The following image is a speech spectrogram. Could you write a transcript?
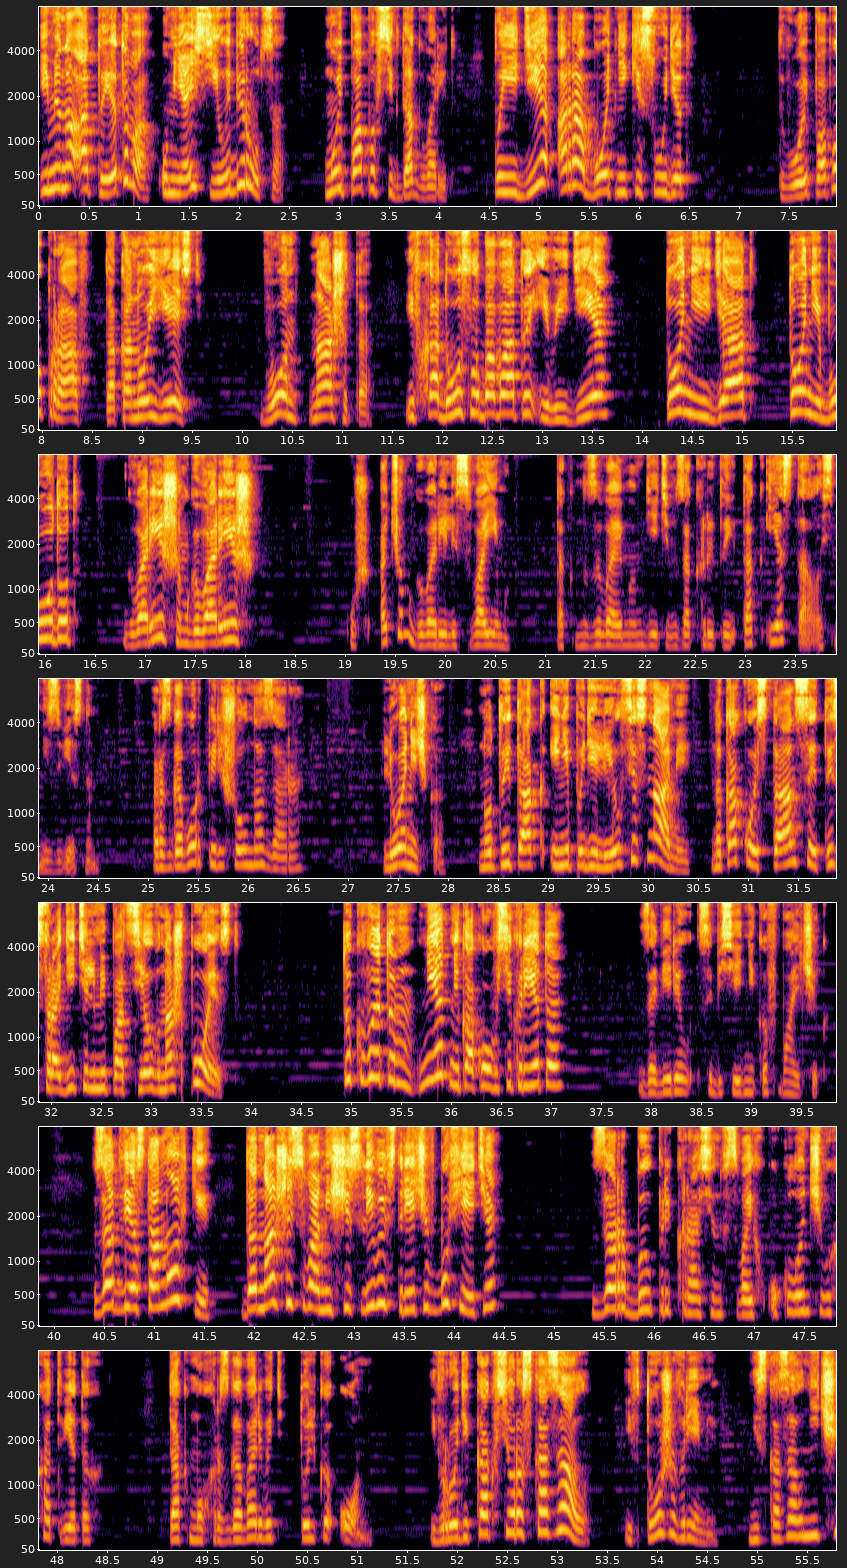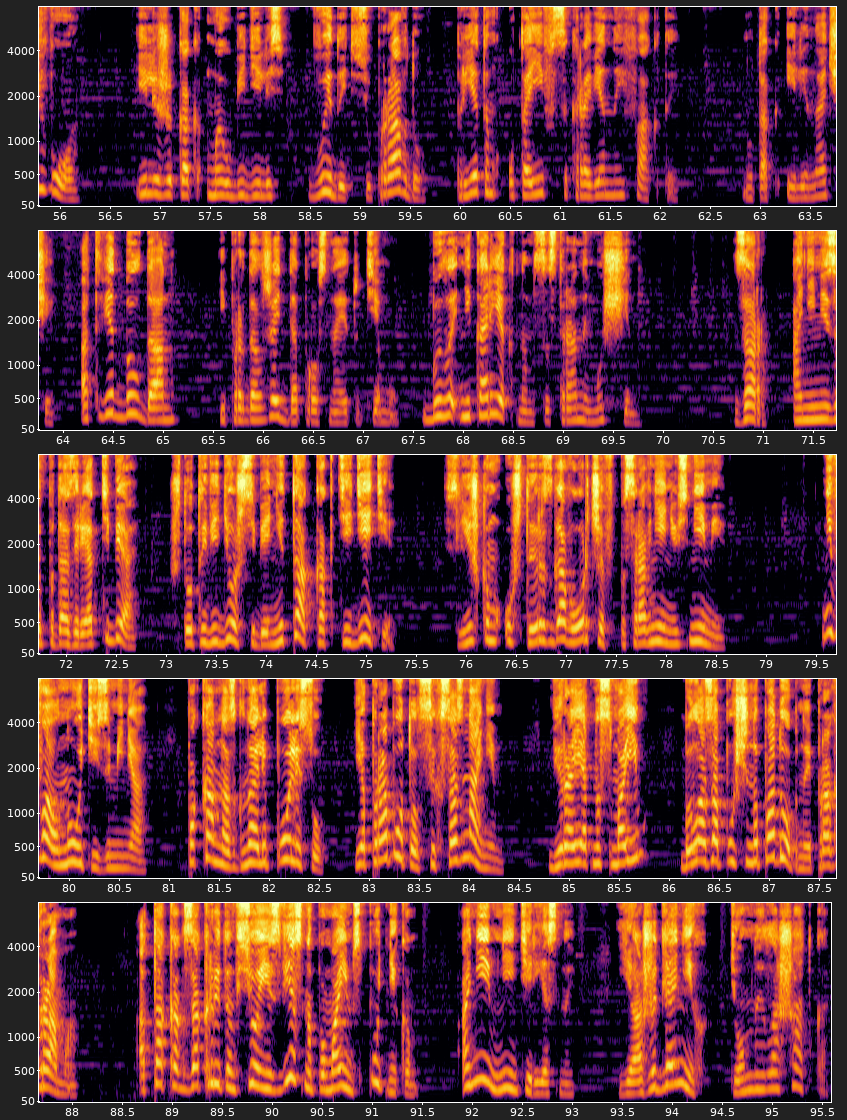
«Именно от этого у меня и силы берутся. Мой папа всегда говорит, по еде а работники судят». «Твой папа прав, так оно и есть. Вон наши-то и в ходу слабовато, и в еде». То не едят, то не будут. Говоришь им, говоришь. Уж о чем говорили своим, так называемым детям закрытой, так и осталось неизвестным. Разговор перешел на Зара. «Ленечка, но ты так и не поделился с нами, на какой станции ты с родителями подсел в наш поезд?» «Так в этом нет никакого секрета», — заверил собеседников мальчик. «За две остановки до нашей с вами счастливой встречи в буфете». Зар был прекрасен в своих уклончивых ответах. Так мог разговаривать только он. И вроде как все рассказал, и в то же время не сказал ничего. Или же, как мы убедились, выдать всю правду, при этом утаив сокровенные факты. Но так или иначе, ответ был дан, и продолжать допрос на эту тему было некорректным со стороны мужчин. «Зар, они не заподозрят тебя, что ты ведешь себя не так, как те дети. Слишком уж ты разговорчив по сравнению с ними». «Не волнуйтесь за меня. Пока нас гнали по лесу, я поработал с их сознанием. Вероятно, с моим была запущена подобная программа. А так как закрытым все известно по моим спутникам, они им не интересны. Я же для них темная лошадка.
